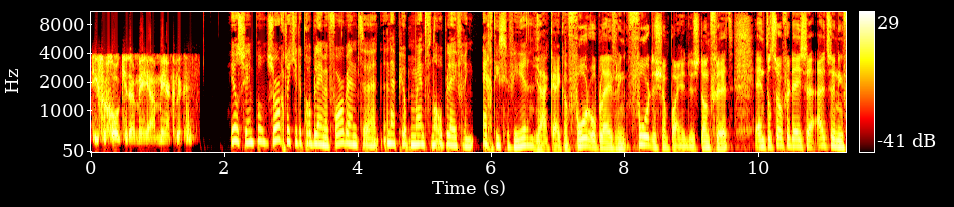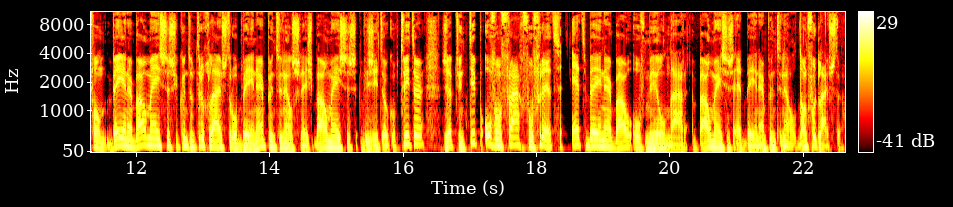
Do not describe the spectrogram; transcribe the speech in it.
die vergroot je daarmee aanmerkelijk. Heel simpel. Zorg dat je de problemen voor bent. Uh, dan heb je op het moment van de oplevering echt iets te vieren. Ja, kijk, een vooroplevering voor de champagne dus. Dank Fred. En tot zover deze uitzending van BNR Bouwmeesters. U kunt hem terugluisteren op bnr.nl slash bouwmeesters. We zitten ook op Twitter. Dus hebt u een tip of een vraag voor Fred? BNR Bouw of mail naar bouwmeesters.bnr.nl. Dank voor het luisteren.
